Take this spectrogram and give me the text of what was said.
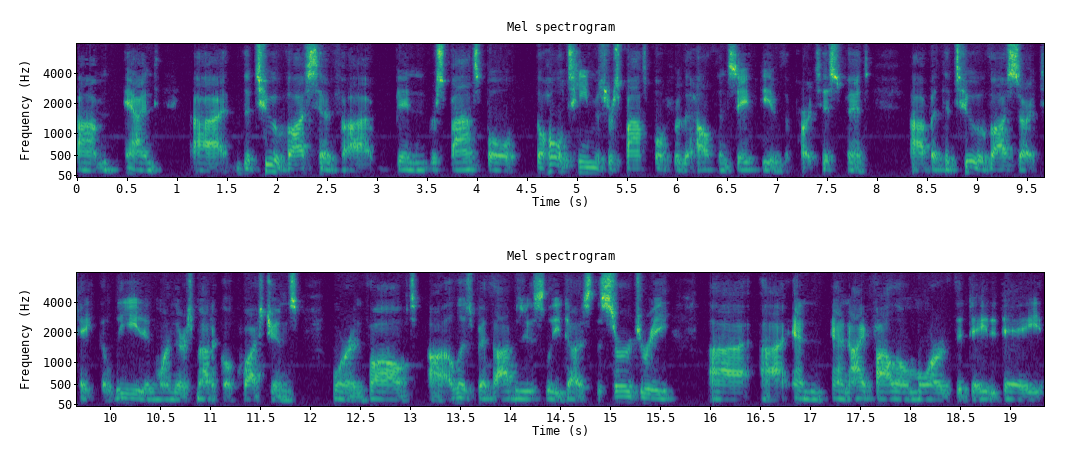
Um, and uh, the two of us have uh, been responsible, the whole team is responsible for the health and safety of the participant. Uh, but the two of us are take the lead, and when there's medical questions, we're involved. Uh, Elizabeth obviously does the surgery, uh, uh, and and I follow more of the day-to-day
